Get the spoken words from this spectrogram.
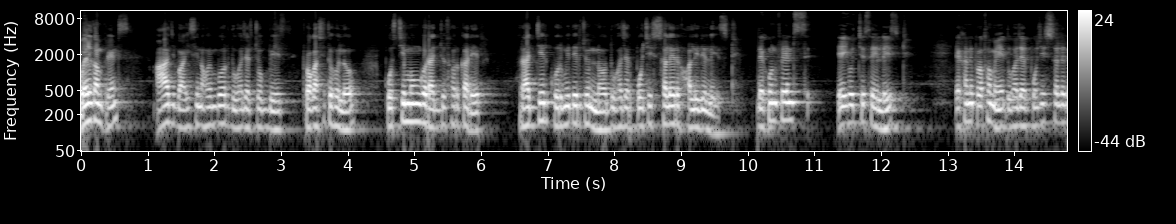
ওয়েলকাম ফ্রেন্ডস আজ বাইশে নভেম্বর দু হাজার চব্বিশ প্রকাশিত হল পশ্চিমবঙ্গ রাজ্য সরকারের রাজ্যের কর্মীদের জন্য দু হাজার পঁচিশ সালের হলিডে লিস্ট দেখুন ফ্রেন্ডস এই হচ্ছে সেই লিস্ট এখানে প্রথমে দু হাজার পঁচিশ সালের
